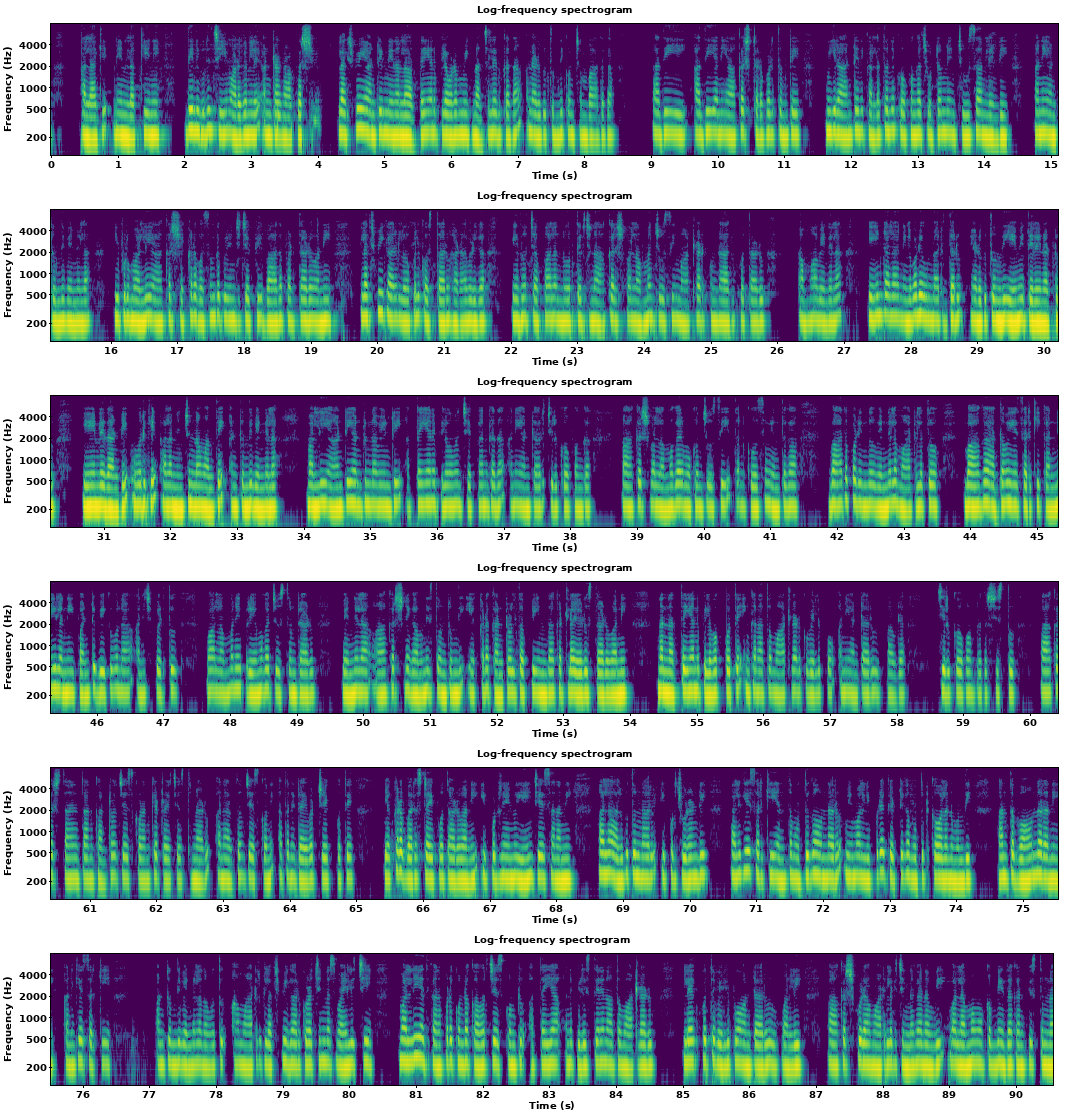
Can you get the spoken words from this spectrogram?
అలాగే నేను లక్కీని దీని గురించి ఏం అడగనులే అంటాడు ఆకర్ష్. లక్ష్మి ఆంటీ నేను అలా అత్తయ్య అని పిలవడం మీకు నచ్చలేదు కదా? అని అడుగుతుంది కొంచెం బాధగా. అది అది అని ఆకర్ష్ తడబడుతుంటే మీరు ఆంటీని కళ్ళతోనే కోపంగా చూడటం నేను చూశానులేండి అని అంటుంది వెన్నెల. ఇప్పుడు మళ్ళీ ఆకర్ష్ ఎక్కడ వసంత గురించి చెప్పి బాధపడతాడో అని లక్ష్మి గారు లోపలికి వస్తారు హడావిడిగా. ఏదో చెప్పాలని నోరు తెరిచిన ఆకర్ష్ వాళ్ళ అమ్మని చూసి మాట్లాడకుండా ఆగిపోతాడు. అమ్మ వెన్నెల ఏంటలా నిలబడి ఉన్నారిద్దరు? ఇద్దరు అడుగుతుంది ఏమీ తెలియనట్టు. ఏం లేదంటే ఊరికే అలా నించున్నాం అంతే అంటుంది వెన్నెల. మళ్ళీ ఆంటీ అంటున్నావేంటి? అత్తయ్య అని పిలవమని చెప్పాను కదా అని అంటారు చిరుకోపంగా. ఆకర్ష్ వాళ్ళ అమ్మగారి ముఖం చూసి తన కోసం ఎంతగా బాధపడిందో వెన్నెల మాటలతో బాగా అర్థమయ్యేసరికి కన్నీళ్ళని పంటి బిగువున అణిచిపెడుతూ వాళ్ళ అమ్మని ప్రేమగా చూస్తుంటాడు. వెన్నెల ఆకర్షని గమనిస్తుంటుంది. ఎక్కడ కంట్రోల్ తప్పి ఇందాకట్లా ఏడుస్తాడు అని. నన్ను అత్తయ్యని పిలవకపోతే ఇంకా నాతో మాట్లాడకు వెళ్ళిపో అని అంటారు ఆవిడ చిరుకోపం ప్రదర్శిస్తూ. ఆకర్ష్ తనని తాను కంట్రోల్ చేసుకోవడానికి ట్రై చేస్తున్నాడు అని అర్థం చేసుకొని అతన్ని డైవర్ట్ చేయకపోతే ఎక్కడ బరెస్ట్ అయిపోతాడు అని ఇప్పుడు నేను ఏం చేశానని అలా అలుగుతున్నారు. ఇప్పుడు చూడండి అలిగేసరికి ఎంత ముద్దుగా ఉన్నారు. మిమ్మల్ని ఇప్పుడే గట్టిగా ముద్దుట్టుకోవాలని ఉంది. అంత బాగున్నారని అనిగేసరికి అంటుంది వెన్నెల నవ్వుతూ. ఆ మాటలకు లక్ష్మి గారు కూడా చిన్న స్మైల్ ఇచ్చి మళ్ళీ అది కనపడకుండా కవర్ చేసుకుంటూ అత్తయ్య అని పిలిస్తేనే నాతో మాట్లాడు. లేకపోతే వెళ్ళిపో అంటారు మళ్ళీ. ఆకర్ష్ కూడా మాటలకి చిన్నగా నవ్వి వాళ్ళ అమ్మ ముఖం మీద కనిపిస్తున్న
